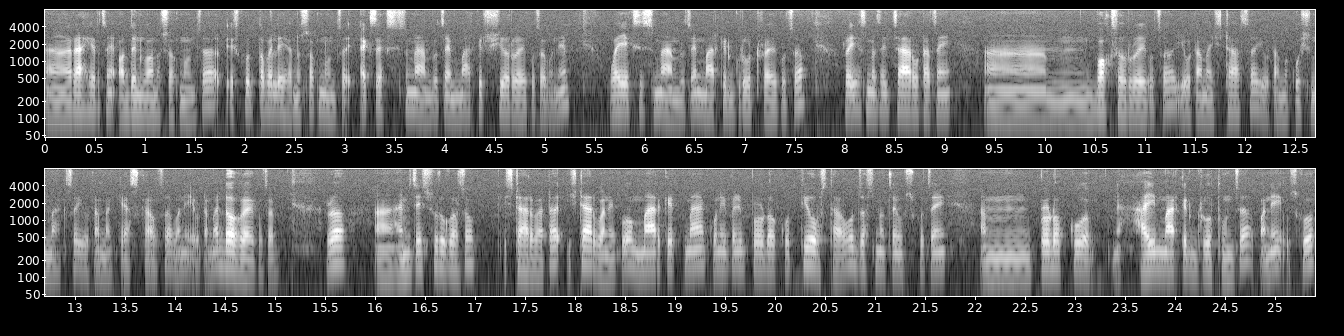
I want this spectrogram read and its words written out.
राखेर चाहिँ अध्ययन गर्न सक्नुहुन्छ। यसको तपाईँले हेर्न सक्नुहुन्छ एक्स एक्सिसमा हाम्रो चाहिँ मार्केट सेयर रहेको छ भने वाइ एक्सिसमा हाम्रो चाहिँ मार्केट ग्रोथ रहेको छ र यसमा चाहिँ चारवटा चाहिँ बक्सहरू रहेको छ। एउटामा स्टार छ एउटामा क्वेसन मार्क छ एउटामा क्यास काउ छ भने एउटामा डग रहेको छ। र हामी चाहिँ सुरु गर्छौँ स्टारबाट स्टार भनेको मार्केटमा कुनै पनि प्रडक्टको त्यो अवस्था हो जसमा चाहिँ उसको चाहिँ प्रडक्टको हाई मार्केट ग्रोथ हुन्छ भने उसको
